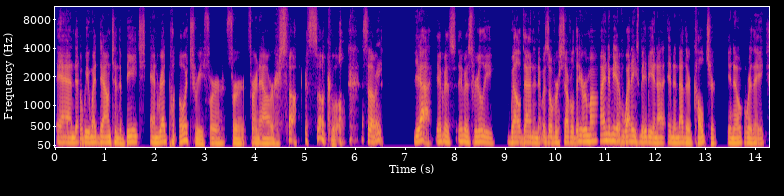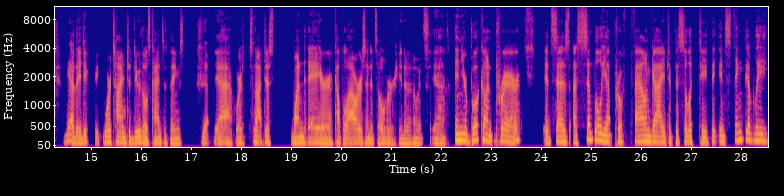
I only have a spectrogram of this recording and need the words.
and we went down to the beach and read poetry for, for, for an hour or so. It was so cool. So yeah, it was, it was really well done. And it was over several days. It reminded me of weddings, maybe in a, in another culture, you know, where they, Yeah. where they do take more time to do those kinds of things. Yeah. Yeah. Where it's not just one day or a couple hours and it's over, you know, it's, yeah. In your book on prayer, it says a simple yet profound guide to facilitate the instinctively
